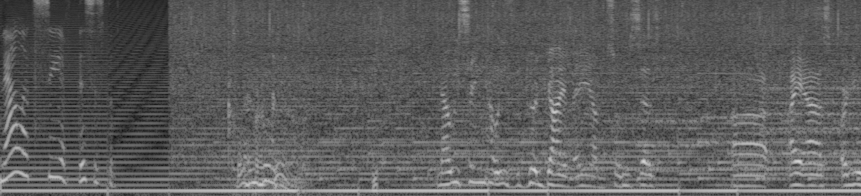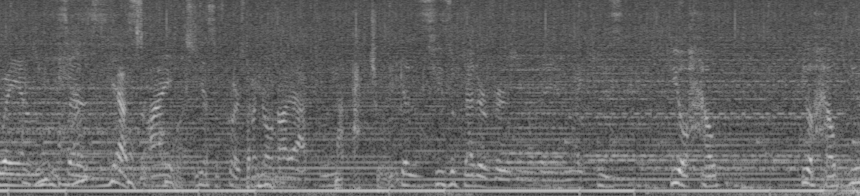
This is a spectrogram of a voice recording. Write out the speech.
now let's see if this is the. Clever girl. Now he's saying how he's the good guy of AM, so he says, uh, I ask, are you AM? you He AM? says, yes, Yes, of I, course. yes, of course, but no, not actually. Not actually. Because he's a better version of AM, like he's, he'll help, he'll help you.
